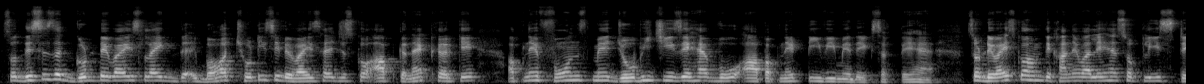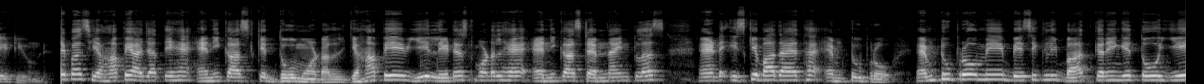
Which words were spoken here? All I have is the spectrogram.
so this is a good device like बहुत छोटी सी डिवाइस है जिसको आप कनेक्ट करके अपने फोन्स में जो भी चीज़ें हैं वो आप अपने टीवी में देख सकते हैं। सो so, डिवाइस को हम दिखाने वाले हैं सो प्लीज़ स्टे ट्यून्ड मेरे पास यहाँ पे आ जाते हैं एनीकास्ट के दो मॉडल यहाँ पे ये लेटेस्ट मॉडल है AnyCast M nine plus and इसके बाद आया था M two pro M two pro में बेसिकली बात करेंगे तो ये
